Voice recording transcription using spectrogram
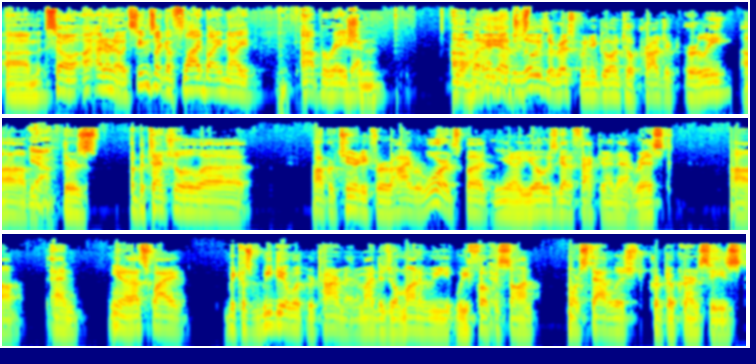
Um, so I, I, don't know. It seems like a fly by night operation. Yeah. Uh, but yeah, I mean, there's just, always a risk when you go into a project early. Um, yeah, there's a potential uh, opportunity for high rewards, but you know you always got to factor in that risk. Uh, and you know that's why because we deal with retirement and my digital money, we we focus yeah. on more established cryptocurrencies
